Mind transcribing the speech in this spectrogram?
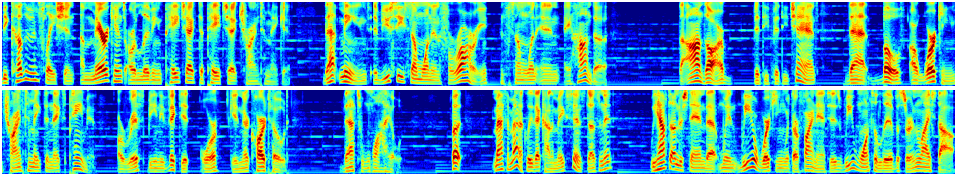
Because of inflation, Americans are living paycheck to paycheck trying to make it. That means if you see someone in a Ferrari and someone in a Honda, the odds are 50 50 chance that both are working trying to make the next payment or risk being evicted or getting their car towed. That's wild. But mathematically, that kind of makes sense, doesn't it? We have to understand that when we are working with our finances, we want to live a certain lifestyle.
